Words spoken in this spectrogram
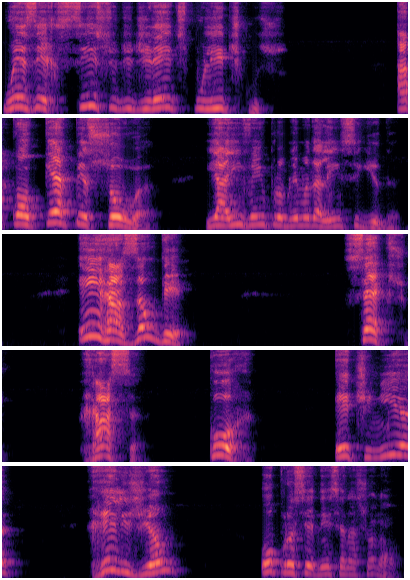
o exercício de direitos políticos a qualquer pessoa. E aí vem o problema da lei em seguida. Em razão de sexo, raça, cor, etnia, religião ou procedência nacional.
